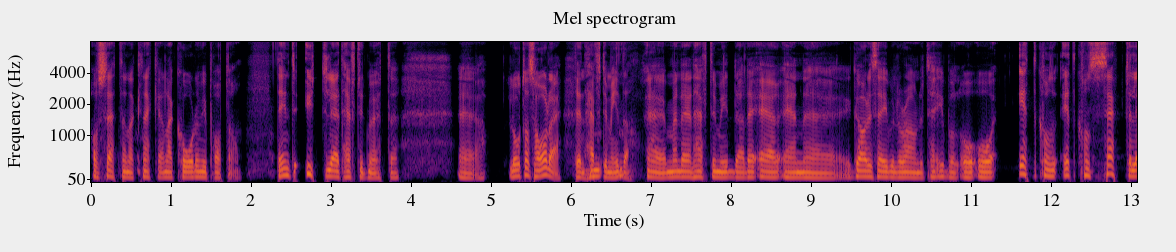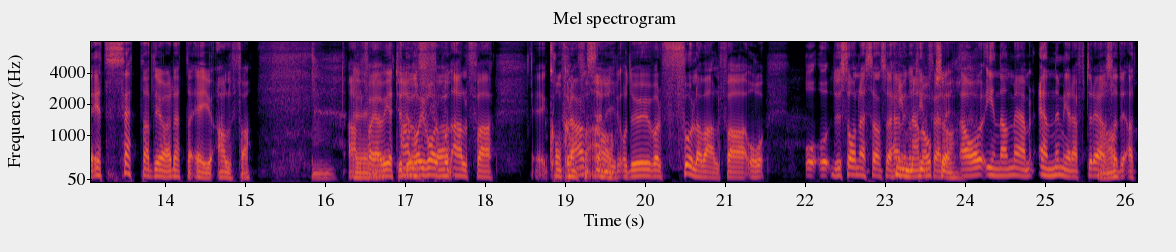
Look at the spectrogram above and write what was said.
av sätten att knäcka den här koden vi pratar om. Det är inte ytterligare ett häftigt möte. Eh, låt oss ha det. Det är en häftig middag. Eh, men det är en häftig middag. Det är en eh, God is able around the table. Och, och ett, ett koncept eller ett sätt att göra detta är ju alfa. Mm. Alfa, jag vet ju, du alfa, har ju varit på en alfa-konferensen ja. och du varit full av alfa. Och, och, och, du sa nästan så här Innan också? Ja, innan med, men ännu mer efter det. Ja. Så det, att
